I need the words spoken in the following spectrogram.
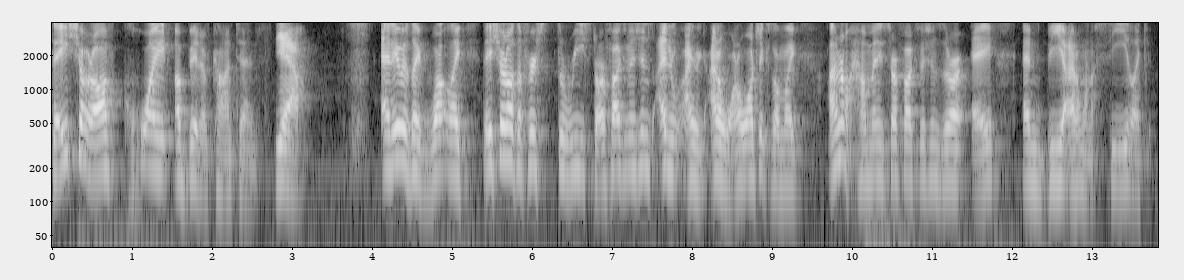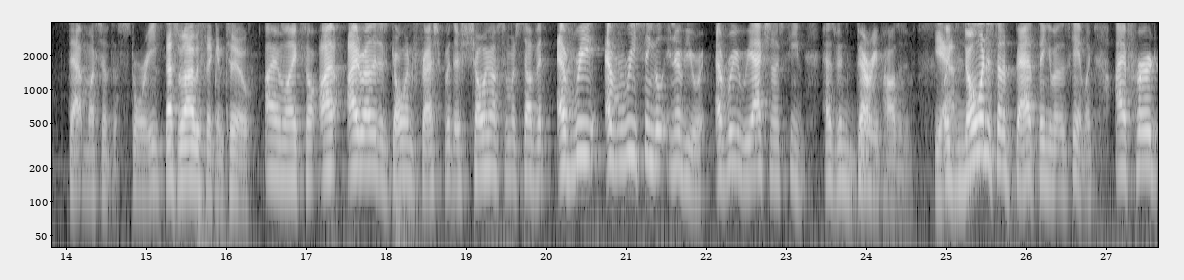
they showed off quite a bit of content, yeah, and it was like what like they showed off the first three Star Fox missions. I don't I, I don't want to watch it because I'm like I don't know how many Star Fox missions there are. A and B I don't want to see like that much of the story. that's what I was thinking too. I'm like, so I I'd rather just go in fresh, but they're showing off so much stuff, and every every single interview or every reaction I've seen has been very positive. Yeah. Like no one has said a bad thing about this game. Like I've heard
